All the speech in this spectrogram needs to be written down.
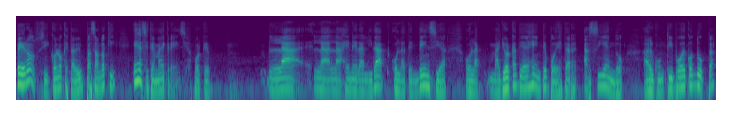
Pero sí con lo que está pasando aquí es el sistema de creencias. Porque la, la, la generalidad o la tendencia o la mayor cantidad de gente puede estar haciendo algún tipo de conducta,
